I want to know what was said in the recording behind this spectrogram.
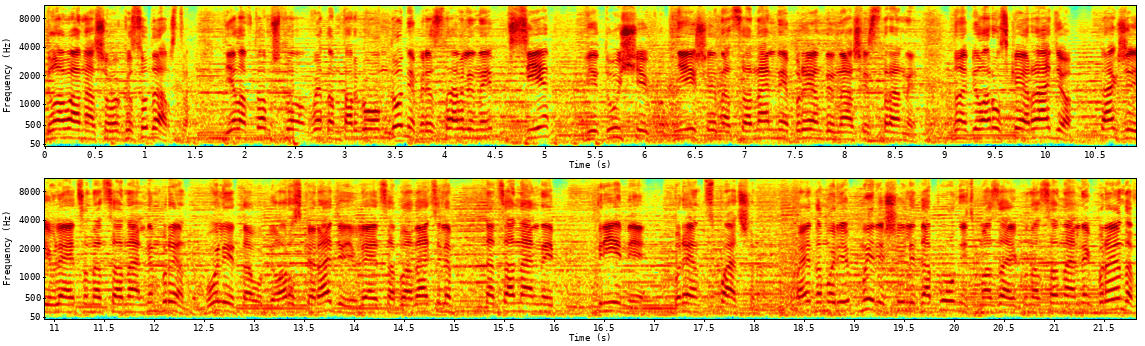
глава нашего государства государства. Дело в том, что в этом торговом доме представлены все ведущие крупнейшие национальные бренды нашей страны. Ну а белорусское радио также является национальным брендом. Более того, белорусское радио является обладателем национальной премии «Бренд Спадшина». Поэтому мы решили дополнить мозаику национальных брендов.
